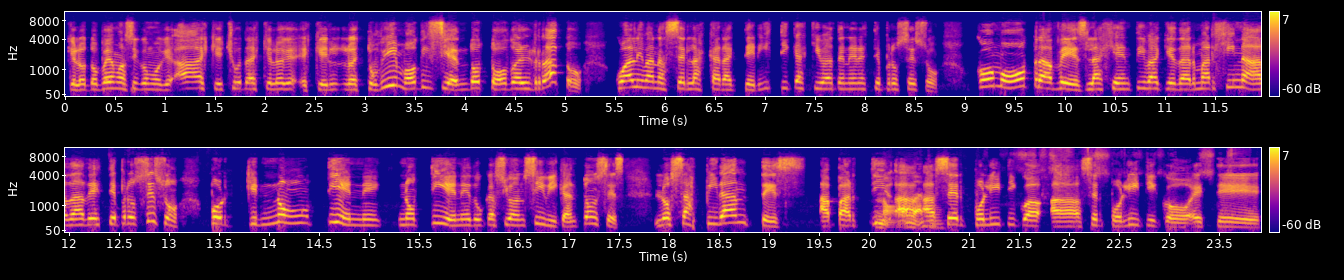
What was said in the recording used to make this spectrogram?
que lo topemos así como que, ah, es que chuta, es que lo, es que lo estuvimos diciendo todo el rato. ¿Cuáles iban a ser las características que iba a tener este proceso? ¿Cómo otra vez la gente iba a quedar marginada de este proceso? Porque no tiene, no tiene educación cívica. Entonces, los aspirantes a partir a, ser político, a, a, ser político, este,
